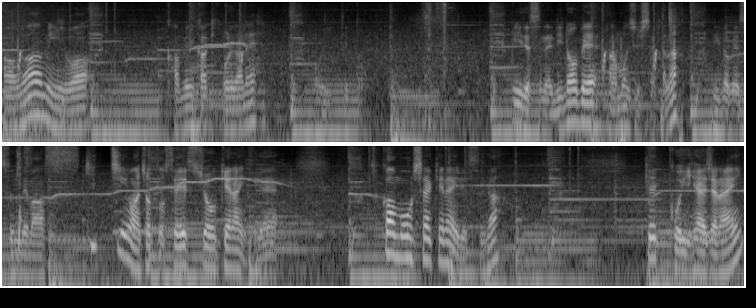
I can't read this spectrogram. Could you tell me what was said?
鏡は壁掛けこれだね。置いてと。いいですね。リノベあ文字したかな。リノベ進んでます。キッチンはちょっと性質上置けないんでそこは申し訳ないですが結構いい部屋じゃない？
